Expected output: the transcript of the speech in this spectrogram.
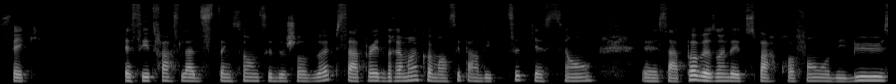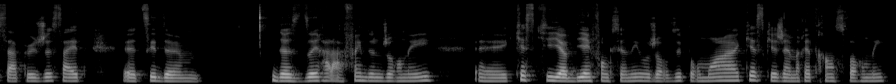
Fait que, essayer de faire la distinction entre ces deux choses-là. Puis ça peut être vraiment commencer par des petites questions. Ça n'a pas besoin d'être super profond au début. Ça peut juste être, tu sais, de, de se dire à la fin d'une journée, qu'est-ce qui a bien fonctionné aujourd'hui pour moi, qu'est-ce que j'aimerais transformer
